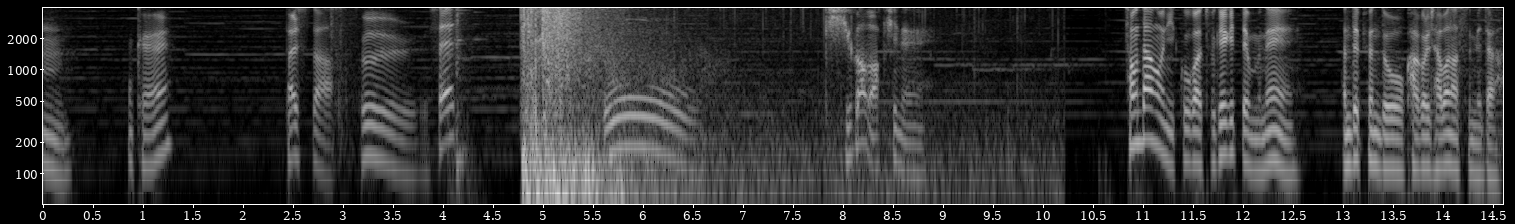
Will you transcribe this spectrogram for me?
음, 오케이. 발사, 둘, 셋! 오, 기가 막히네. 성당은 입구가 두 개이기 때문에 반대편도 각을 잡아놨습니다.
